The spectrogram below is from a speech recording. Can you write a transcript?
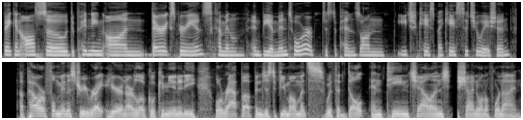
They can also, depending on their experience, come in and be a mentor. It just depends on each case by case situation. A powerful ministry right here in our local community. We'll wrap up in just a few moments with Adult and Teen Challenge, Shine 1049.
